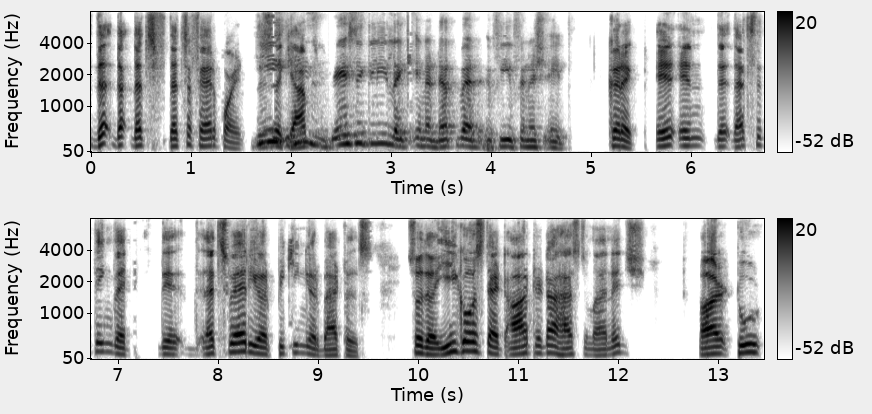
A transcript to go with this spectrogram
that, that, that's that's a fair point. This he, is the gap. he's basically like in a deathbed if we finish eighth Correct. And, and th- that's the thing that the, that's where you are picking your battles. So the egos that Arteta has to manage are two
